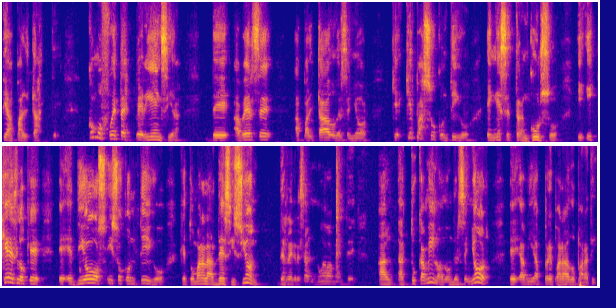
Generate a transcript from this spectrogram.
te apartaste. ¿Cómo fue esta experiencia de haberse apartado del Señor? ¿Qué, qué pasó contigo en ese transcurso? ¿Y, ¿Y, qué es lo que eh, eh, Dios hizo contigo que tomara la decisión de regresar nuevamente al, a tu camino, a donde el Señor eh, había preparado para ti.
